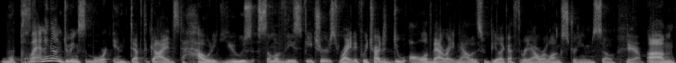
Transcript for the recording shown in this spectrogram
we're planning on doing some more in-depth guides to how to use some of these features, right? If we tried to do all of that right now, this would be like a three-hour long stream. So Yeah. um,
